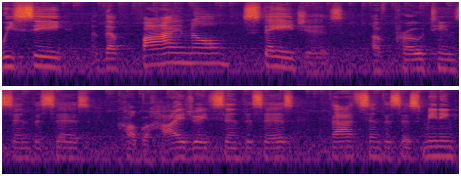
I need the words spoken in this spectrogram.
we see the final stages of protein synthesis, carbohydrate synthesis, fat synthesis, meaning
